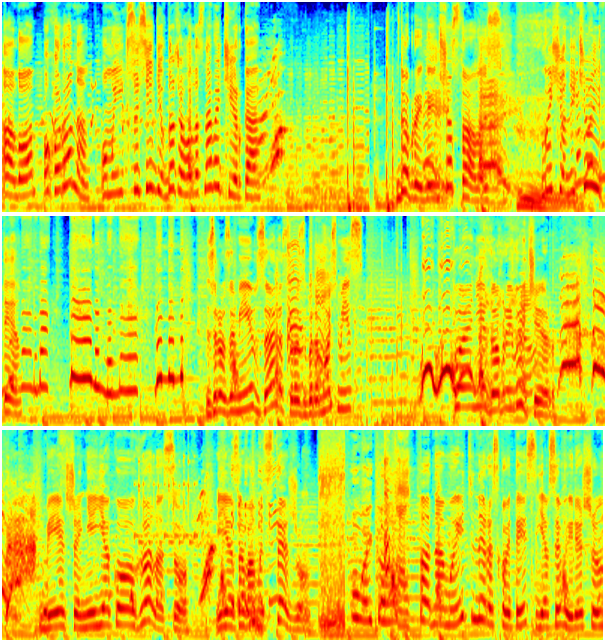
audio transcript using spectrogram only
Алло, охорона? У моїх сусідів дуже голосна вечірка. Добрий день, що сталося? Ви що, не чуєте? Зрозумів, зараз розберемось, міс. Пані, добрий вечір. Більше ніякого галасу. Я за вами стежу. Одна мить, не розходьтесь, я все вирішу.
